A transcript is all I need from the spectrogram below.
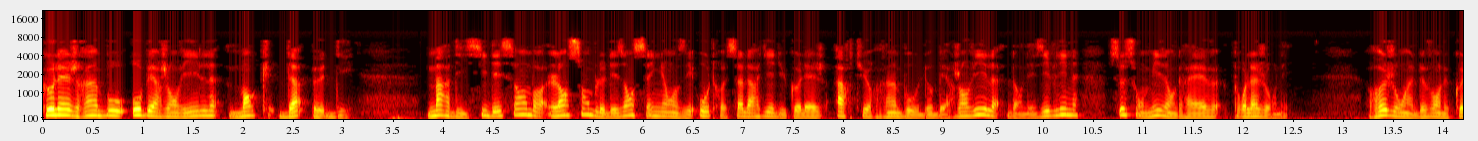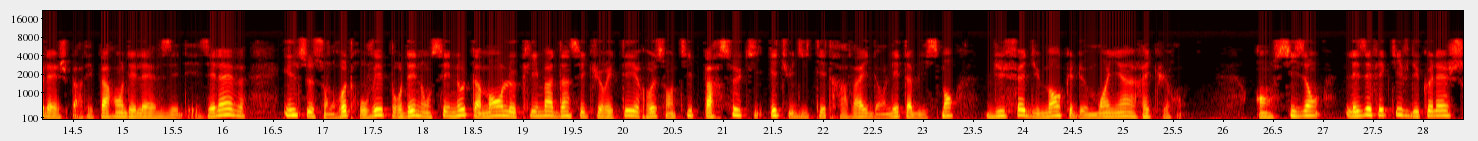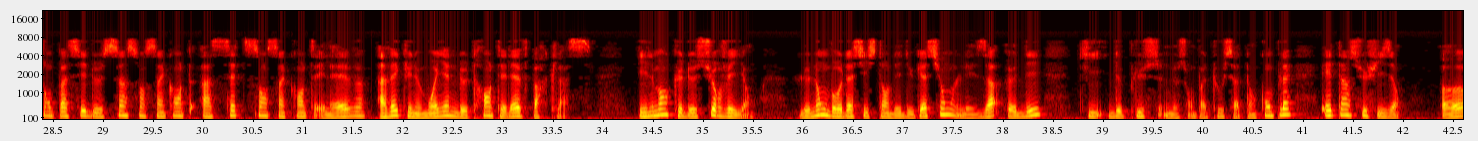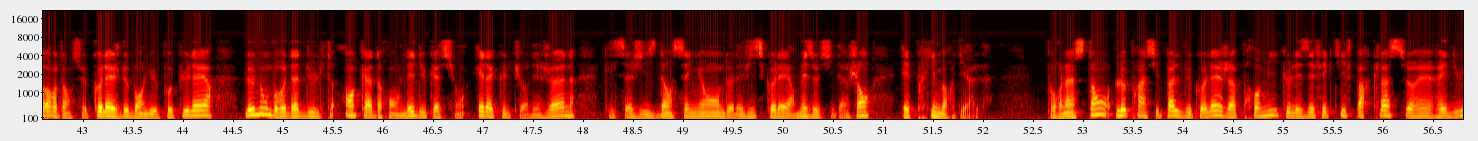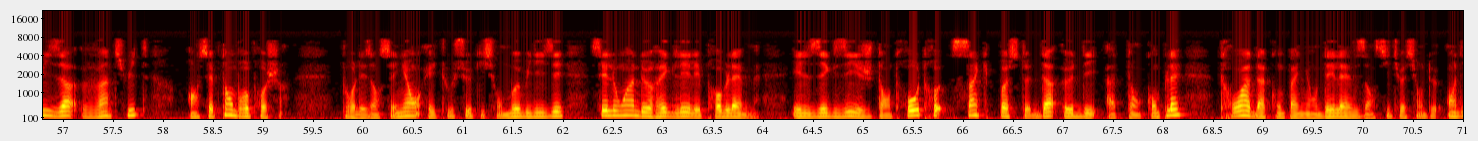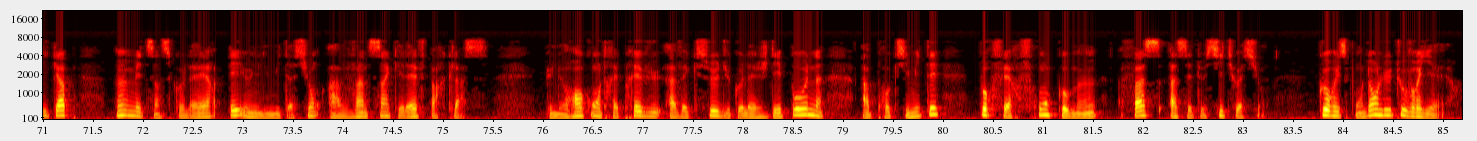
Collège Rimbaud Aubergenville manque d'AED. Mardi 6 décembre, l'ensemble des enseignants et autres salariés du collège Arthur Rimbaud d'Aubergenville, dans les Yvelines, se sont mis en grève pour la journée. Rejoints devant le collège par des parents d'élèves et des élèves, ils se sont retrouvés pour dénoncer notamment le climat d'insécurité ressenti par ceux qui étudient et travaillent dans l'établissement du fait du manque de moyens récurrents. En six ans, les effectifs du collège sont passés de 550 à 750 élèves, avec une moyenne de 30 élèves par classe. Il manque de surveillants. Le nombre d'assistants d'éducation, les AED, qui de plus ne sont pas tous à temps complet, est insuffisant. Or, dans ce collège de banlieue populaire, le nombre d'adultes encadrant l'éducation et la culture des jeunes, qu'il s'agisse d'enseignants, de la vie scolaire mais aussi d'agents, est primordial. Pour l'instant, le principal du collège a promis que les effectifs par classe seraient réduits à 28 en septembre prochain. Pour les enseignants et tous ceux qui sont mobilisés, c'est loin de régler les problèmes. Ils exigent entre autres 5 postes d'AED à temps complet, 3 d'accompagnants d'élèves en situation de handicap, un médecin scolaire et une limitation à 25 élèves par classe. Une rencontre est prévue avec ceux du collège d'Épône, à proximité, pour faire front commun face à cette situation. Correspondant lutte ouvrière.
